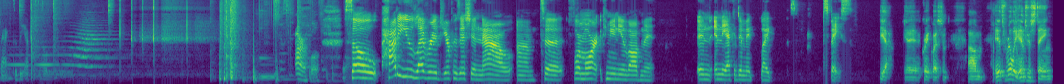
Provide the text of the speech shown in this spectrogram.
Back to the episode. powerful. So, how do you leverage your position now um, to for more community involvement in in the academic like space? Yeah, yeah, yeah. Great question. Um, it's really interesting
